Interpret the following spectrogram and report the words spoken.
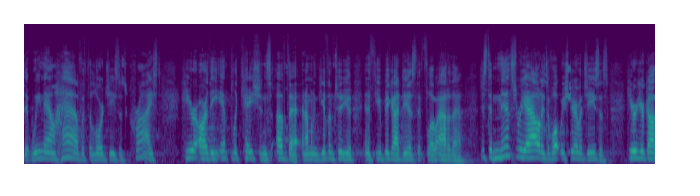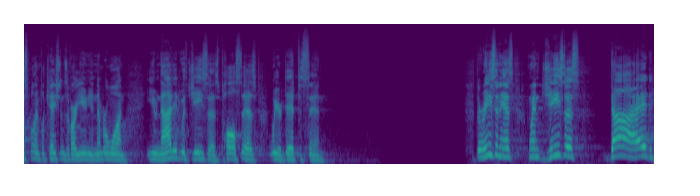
that we now have with the Lord Jesus Christ. Here are the implications of that. And I'm going to give them to you in a few big ideas that flow out of that. Just immense realities of what we share with Jesus. Here are your gospel implications of our union. Number one, united with Jesus, Paul says we are dead to sin. The reason is when Jesus died,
